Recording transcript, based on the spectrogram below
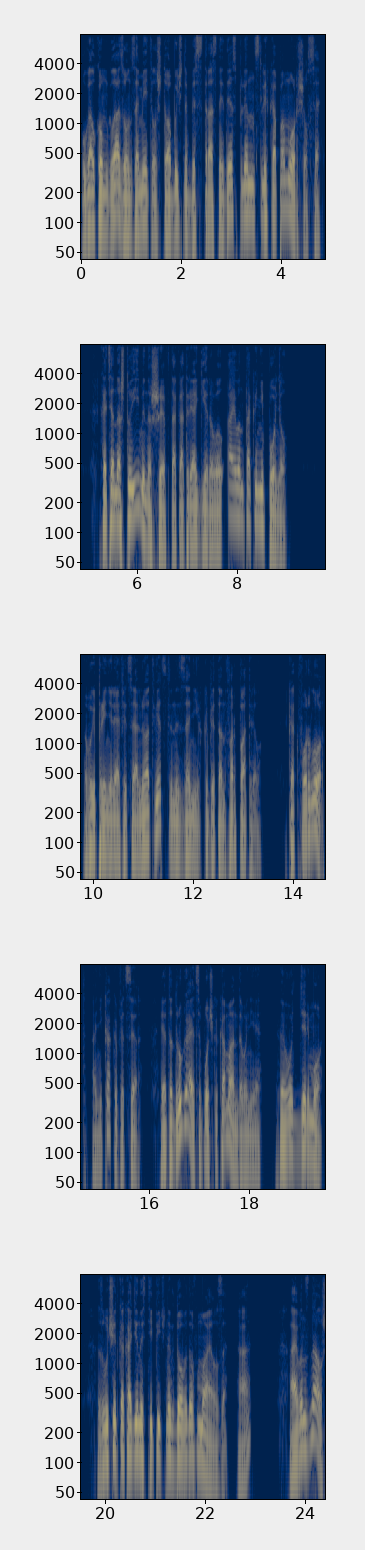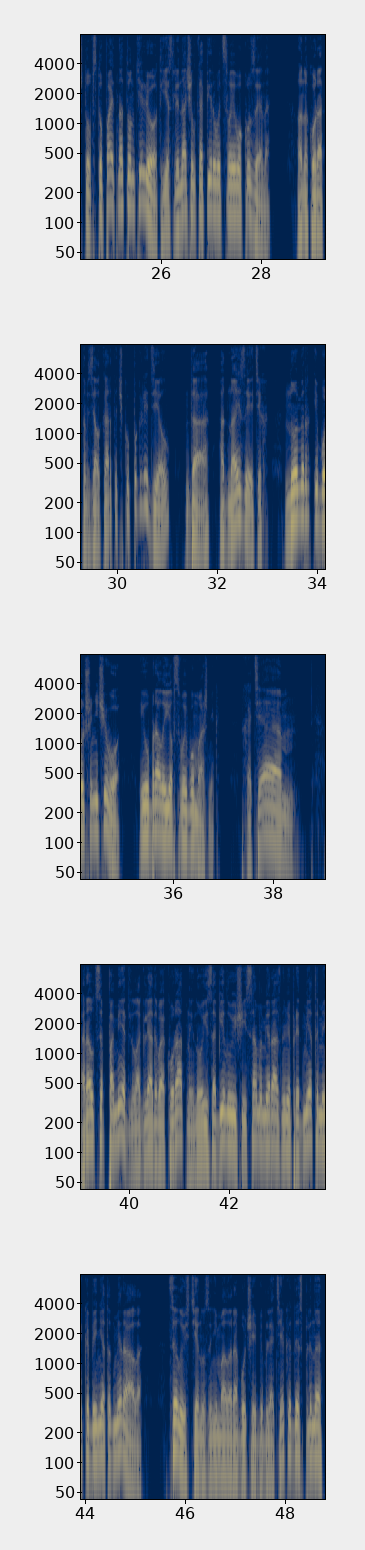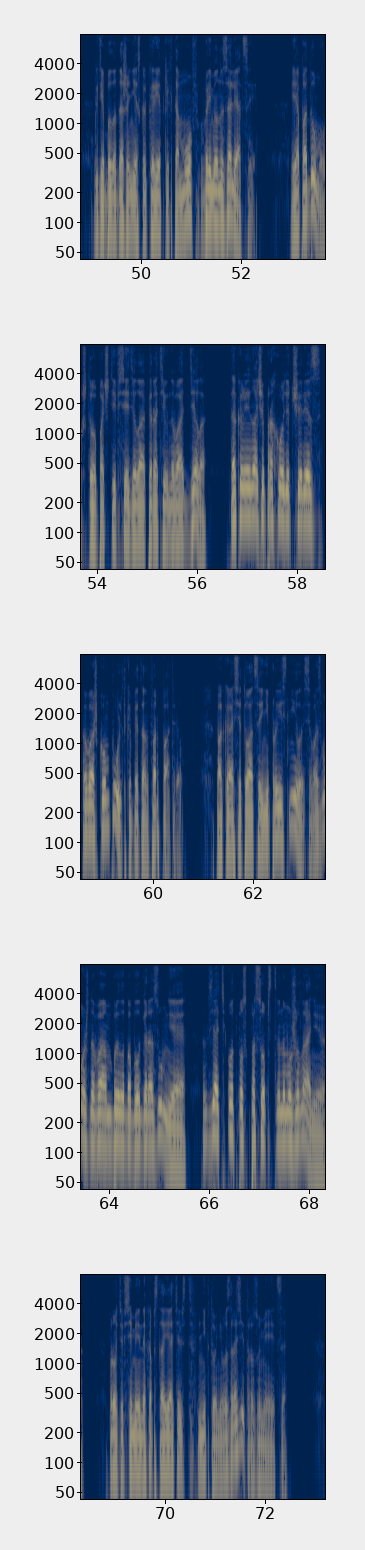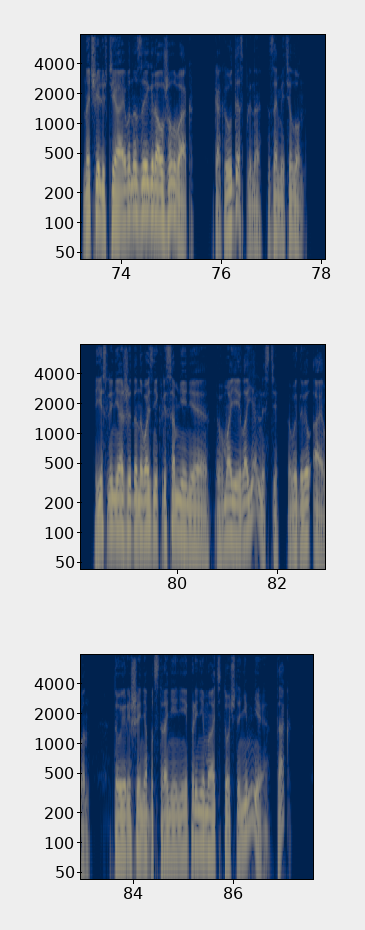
Уголком глаза он заметил, что обычно бесстрастный Десплин слегка поморщился, хотя на что именно шеф так отреагировал, Айван так и не понял. Вы приняли официальную ответственность за них, капитан Фарпатрил как форлорд, а не как офицер. Это другая цепочка командования. Вот дерьмо. Звучит как один из типичных доводов Майлза, а? Айван знал, что вступает на тонкий лед, если начал копировать своего кузена. Он аккуратно взял карточку, поглядел. Да, одна из этих. Номер и больше ничего. И убрал ее в свой бумажник. Хотя... Раутцеп помедлил, оглядывая аккуратный, но изобилующий самыми разными предметами кабинет адмирала. Целую стену занимала рабочая библиотека Десплина, где было даже несколько редких томов времен изоляции. Я подумал, что почти все дела оперативного отдела так или иначе проходят через ваш компульт, капитан Фарпатрил. Пока ситуация не прояснилась, возможно, вам было бы благоразумнее взять отпуск по собственному желанию — Против семейных обстоятельств никто не возразит, разумеется. На челюсти Айвана заиграл желвак, как и у Десплина, заметил он. Если неожиданно возникли сомнения в моей лояльности, выдавил Айван, то и решение об отстранении принимать точно не мне, так?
